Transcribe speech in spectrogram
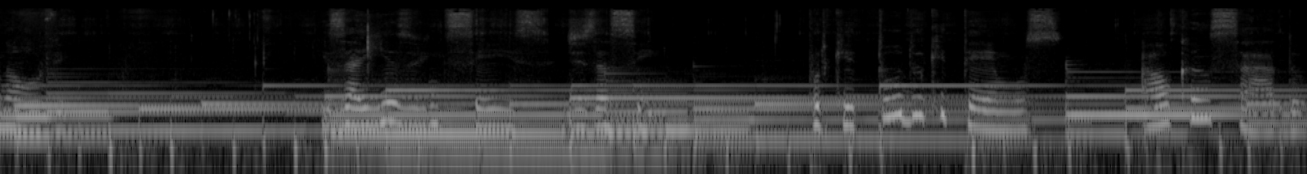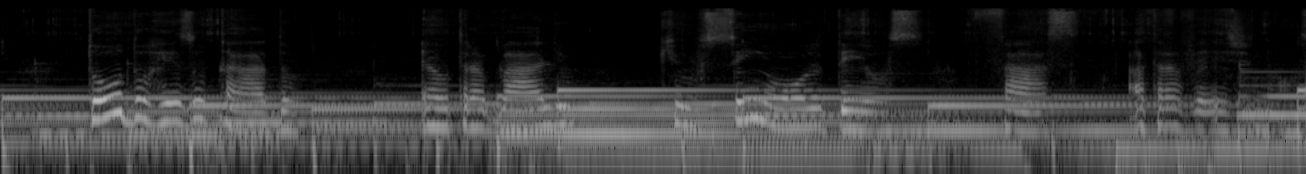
9. Isaías 26 diz assim: Porque tudo o que temos alcançado, todo o resultado, é o trabalho que o Senhor Deus faz através de nós.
